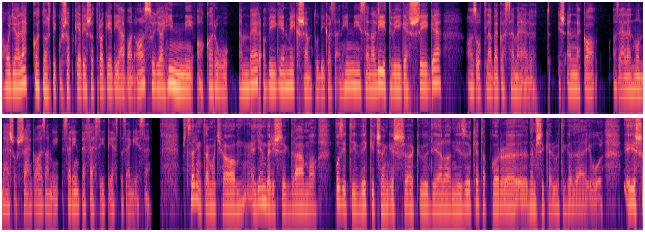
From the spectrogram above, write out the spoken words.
hogy a legkatartikusabb kérdés a tragédiában az, hogy a hinni akaró ember a végén mégsem tud igazán hinni, hiszen a létvégessége az ott lebeg a szeme előtt, és ennek a, az ellentmondásossága az, ami szerinte feszíti ezt az egészet. Most szerintem, hogyha egy emberiség dráma pozitív végkicsengéssel küldi el a nézőket, akkor nem sikerült igazán jól. És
